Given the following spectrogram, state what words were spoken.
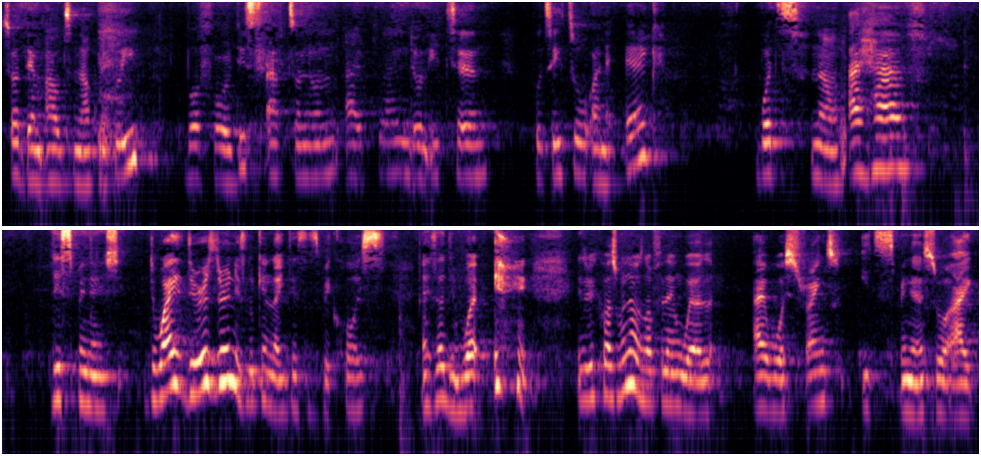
sort them out now quickly. But for this afternoon i planned on eating potato and egg but now I have this spinach. The why the restaurant is looking like this is because I said the what it's because when I was not feeling well, I was trying to eat spinach, so I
